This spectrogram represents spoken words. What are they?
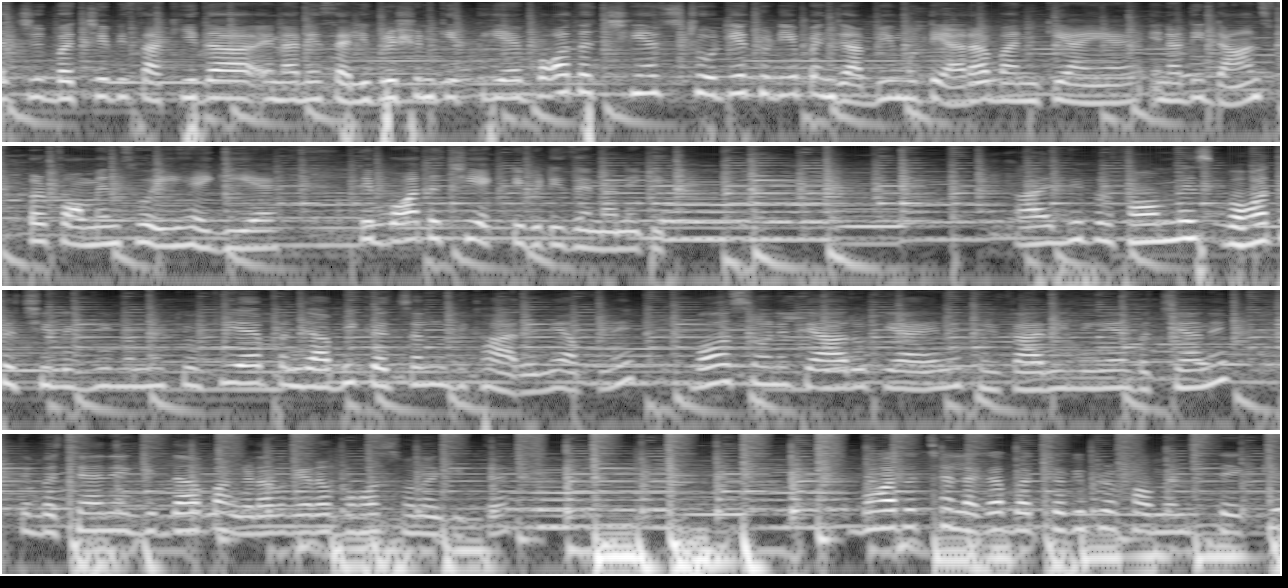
ਅੱਜ ਬੱਚੇ ਵਿਸਾਖੀ ਦਾ ਇਹਨਾਂ ਨੇ ਸੈਲੀਬ੍ਰੇਸ਼ਨ ਕੀਤੀ ਹੈ। ਬਹੁਤ ਅੱਛੀਆਂ ਛੋਟੀਆਂ ਛੋਟੀਆਂ ਪੰਜਾਬੀ ਮੁਟਿਆਰਾਂ ਬਣ ਕੇ ਆਏ ਹੈ। ਇਹਨਾਂ ਦੀ ਡਾਂਸ ਪਰਫਾਰਮੈਂਸ ਹੋਈ ਹੈਗੀ ਹੈ ਤੇ ਬਹੁਤ ਅੱਛੀ ਐਕਟੀਵਿਟੀਜ਼ ਇਹਨਾਂ ਨੇ ਕੀਤੀ। ਅੱਜ ਦੀ ਪਰਫਾਰਮੈਂਸ ਬਹੁਤ ਅੱਛੀ ਲੱਗੀ ਮੈਨੂੰ ਕਿਉਂਕਿ ਇਹ ਪੰਜਾਬੀ ਕਲਚਰ ਨੂੰ ਦਿਖਾ ਰਹੇ ਨੇ ਆਪਣੇ। ਬਹੁਤ ਸੋਹਣੇ ਤਿਆਰ ਹੋ ਕੇ ਆਏ ਨੇ ਫੁਲਕਾਰੀ ਲਈ ਹੈ ਬੱਚਿਆਂ ਨੇ ਤੇ ਬੱਚਿਆਂ ਨੇ ਗਿੱਧਾ ਭੰਗੜਾ ਵਗੈਰਾ ਬਹੁਤ ਸੋਹਣਾ ਕੀਤਾ ਬਹੁਤ ਅੱਛਾ ਲੱਗਾ बच्चों की परफॉर्मेंस ਦੇਖ ਕੇ।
